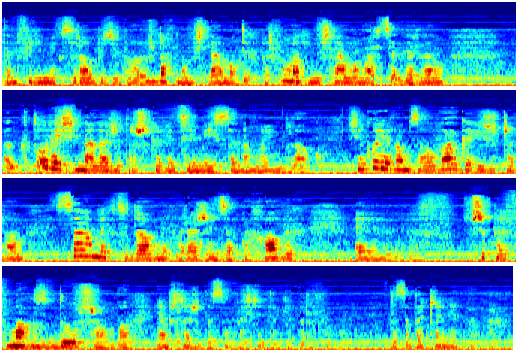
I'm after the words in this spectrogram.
ten filmik zrobić, bo już dawno myślałam o tych perfumach i myślałam o marce Guerlain, której się należy troszkę więcej miejsca na moim blogu. Dziękuję Wam za uwagę i życzę Wam samych cudownych wrażeń zapachowych w- przy perfumach z duszą, bo ja myślę, że to są właśnie takie perfumy. Do zobaczenia, pa, pa.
